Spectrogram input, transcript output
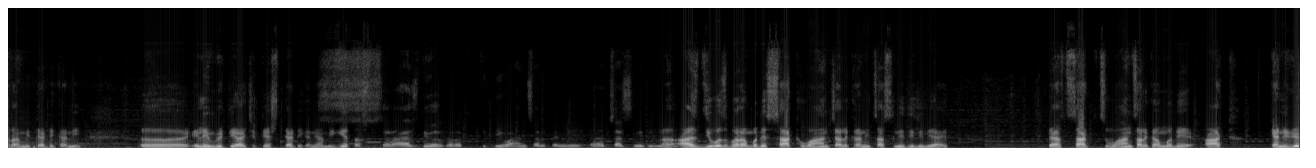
तर आम्ही त्या ठिकाणी एल एम व्ही टी आरची टेस्ट त्या ठिकाणी आम्ही घेत असतो. सर आज दिवसभरात किती वाहन चालकांनी चाचणी दिली? आज दिवसभरामध्ये साठ वाहन चालकांनी चाचणी दिलेली आहेत. त्या साठ वाहन चालकांमध्ये आठ कॅन्डिडेट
